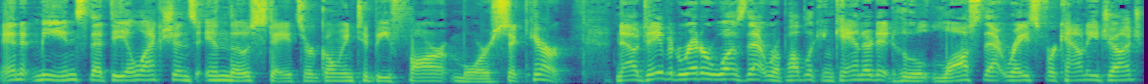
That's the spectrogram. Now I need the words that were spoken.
and it means that the elections in those states are going to be far more secure. Now, David Ritter was that Republican candidate who lost that race for county judge.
